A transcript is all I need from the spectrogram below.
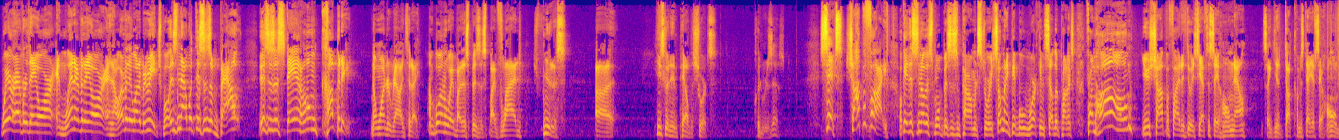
wherever they are and whenever they are and however they want to be reached. Well, isn't that what this is about? This is a stay at home company. No wonder it rallied today. I'm blown away by this business, by Vlad Shmunis. Uh, he's going to impale the shorts. Couldn't resist. Six, Shopify. Okay, this is another small business empowerment story. So many people who work and sell their products from home use Shopify to do it. So you have to say home now. It's like, you know, duck comes down, you have to say home.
